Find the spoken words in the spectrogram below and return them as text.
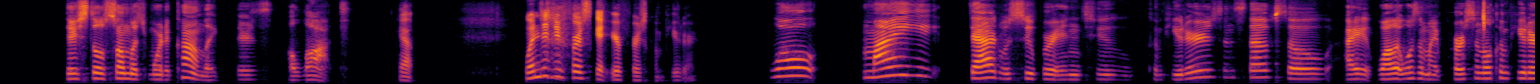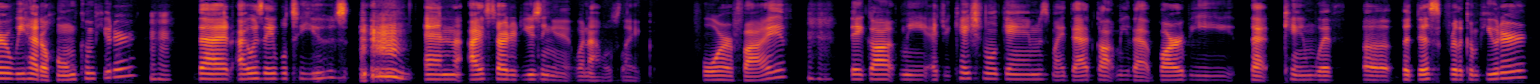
There's still so much more to come. Like there's a lot. Yeah. When did you first get your first computer? Well, my dad was super into computers and stuff, so I while it wasn't my personal computer, we had a home computer Mhm. that I was able to use and I started using it when I was like 4 or 5. Mhm. They got me educational games. My dad got me that Barbie that came with uh the disc for the computer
